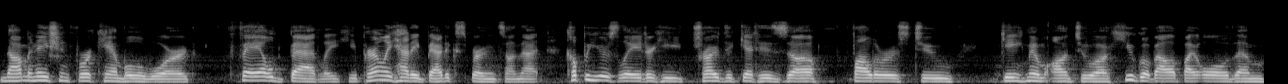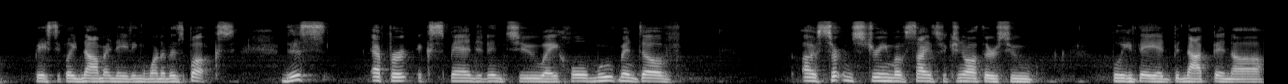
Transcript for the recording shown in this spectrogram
nomination for a Campbell Award, failed badly. He apparently had a bad experience on that. A couple years later, he tried to get his uh, followers to game him onto a Hugo ballot by all of them basically nominating one of his books. This effort expanded into a whole movement of a certain stream of science fiction authors who believe they had been, not been uh,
